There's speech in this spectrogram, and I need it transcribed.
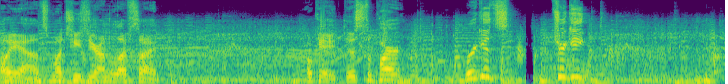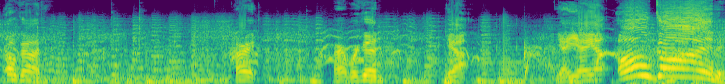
Oh yeah, it's much easier on the left side. Okay, this is the part where it gets tricky. Oh god. All right. All right, we're good. Yeah. Yeah, yeah, yeah. Oh god!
